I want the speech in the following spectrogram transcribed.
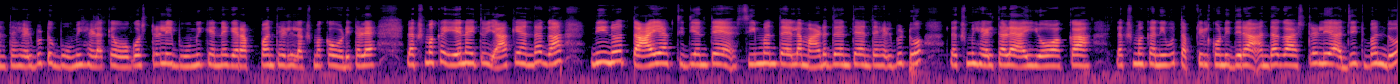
ಅಂತ ಹೇಳಿಬಿಟ್ಟು ಭೂಮಿ ಹೇಳೋಕ್ಕೆ ಹೋಗೋಷ್ಟರಲ್ಲಿ ಭೂಮಿ ಕೆನ್ನೆಗೆ ರಪ್ಪ ಅಂತ ಹೇಳಿ ಲಕ್ಷ್ಮಕ್ಕ ಹೊಡಿತಾಳೆ. ಲಕ್ಷ್ಮಕ್ಕ, ಏನಾಯಿತು? ಯಾಕೆ? ಅಂದಾಗ, ನೀನು ತಾಯಿ ಆಗ್ತಿದ್ಯಂತೆ, ಸೀಮಂತ ಎಲ್ಲ ಮಾಡಿದಂತೆ ಅಂತ ಹೇಳಿಬಿಟ್ಟು ಲಕ್ಷ್ಮಿ ಹೇಳ್ತಾಳೆ, ಅಯ್ಯೋ, ಅಕ್ಕ, ಲಕ್ಷ್ಮಕ್ಕ, ನೀವು ತಪ್ಪು ತಿಳ್ಕೊಂಡಿದ್ದೀರಾ ಅಂದಾಗ ಅಷ್ಟರಲ್ಲಿ ಅಜಿತ್ ಬಂದು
